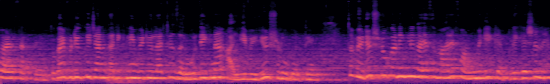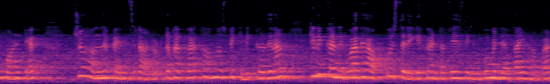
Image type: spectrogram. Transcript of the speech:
कर सकते हैं। तो गाइस, वीडियो की जानकारी के लिए वीडियो लास्ट ज़रूर देखना। आइए वीडियो शुरू करते हैं। तो वीडियो शुरू करने के लिए गाइस, हमारे फ़ोन में एक एप्लीकेशन है कॉन्टैक्ट जो हमने पहले से डाउनलोड कर रखा है। तो हमें उस पर क्लिक कर देना। क्लिक करने तरीके का इंटरफेस देखने को मिल जाता है यहाँ पर।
